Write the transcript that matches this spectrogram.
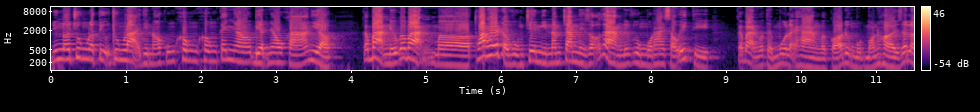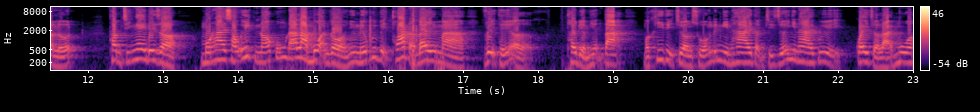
Nhưng nói chung là tựu chung lại thì nó cũng không không cách nhau biệt nhau khá nhiều. Các bạn nếu các bạn mà thoát hết ở vùng trên 1500 thì rõ ràng đến vùng 126x thì các bạn có thể mua lại hàng và có được một món hời rất là lớn. Thậm chí ngay bây giờ 126x nó cũng đã là muộn rồi. Nhưng nếu quý vị thoát ở đây mà vị thế ở thời điểm hiện tại mà khi thị trường xuống đến nghìn hai thậm chí dưới nghìn hai quý vị quay trở lại mua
